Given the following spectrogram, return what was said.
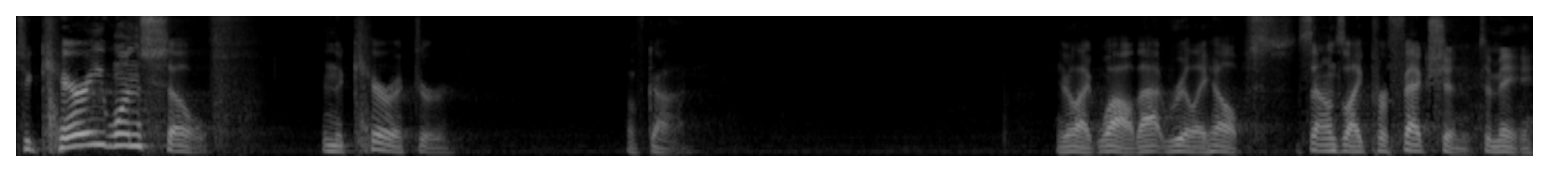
to carry oneself in the character of God. You're like, wow, that really helps. Sounds like perfection to me.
